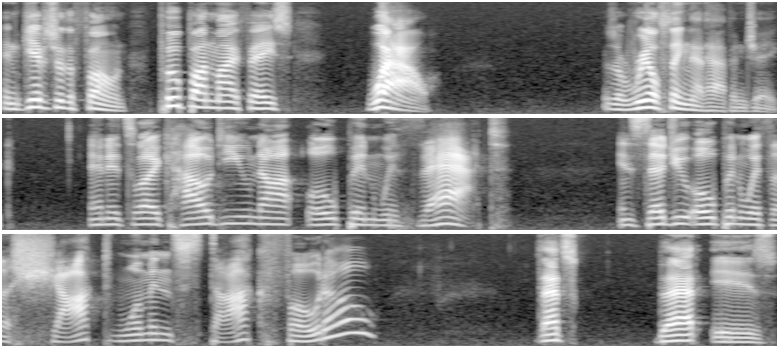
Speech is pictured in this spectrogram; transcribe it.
and gives her the phone. Poop on my face. Wow. There's a real thing that happened, Jake. And it's like, how do you not open with that? Instead, you open with a shocked woman stock photo? That's that is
